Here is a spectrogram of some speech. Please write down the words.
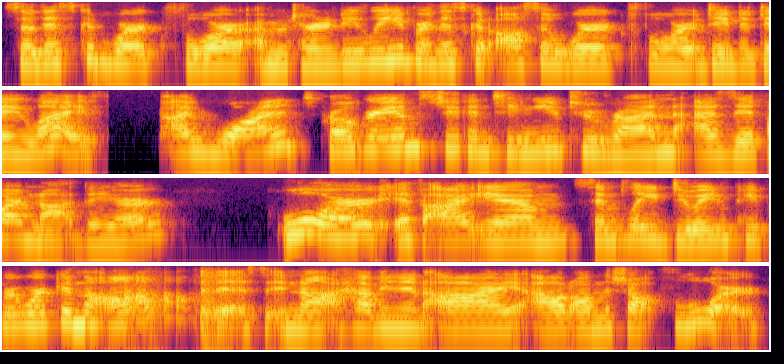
So, this could work for a maternity leave, or this could also work for day to day life. I want programs to continue to run as if I'm not there Or if I am simply doing paperwork in the office and not having an eye out on the shop floor,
